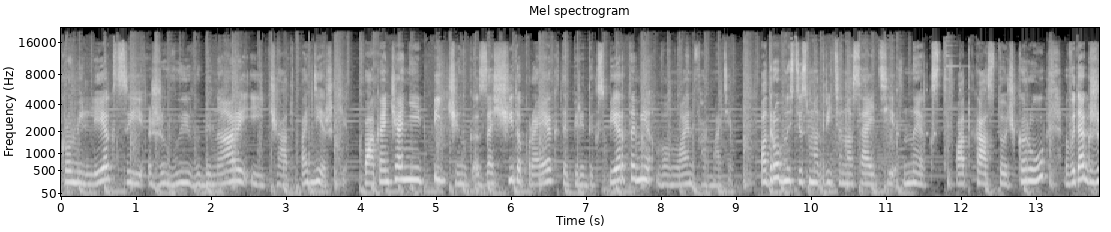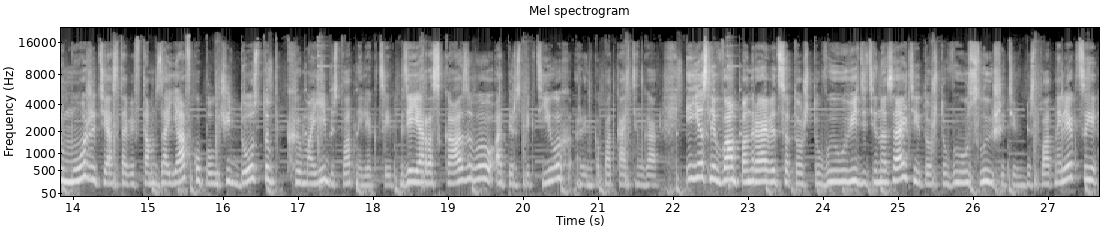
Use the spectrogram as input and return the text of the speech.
Кроме лекций, живые вебинары и чат поддержки. По окончании питчинг, защита проекта перед экспертами в онлайн-формате. Подробности смотрите на сайте nextpodcast.ru. Вы также можете, оставив там заявку, получить доступ к моей бесплатной лекции, где я рассказываю о перспективах рынка подкастинга. И если вам понравится то, что вы увидите на сайте и то, что вы услышите в бесплатной лекции,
